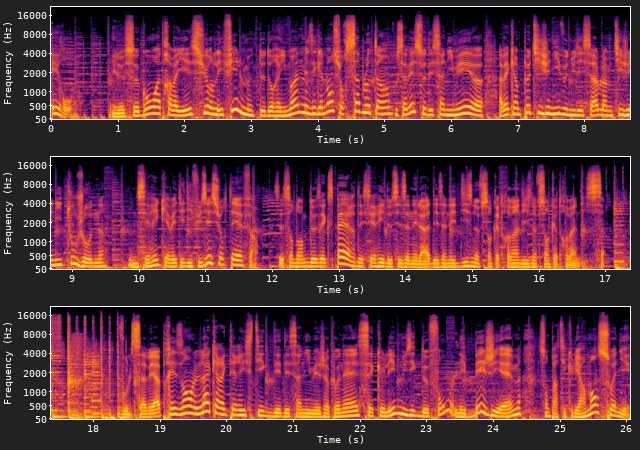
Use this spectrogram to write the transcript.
héros. Et le second a travaillé sur les films de Doraemon, mais également sur Sablotin. Vous savez, ce dessin animé euh, avec un petit génie venu des sables, un petit génie tout jaune. Une série qui avait été diffusée sur TF1. Ce sont donc deux experts des séries de ces années-là, des années 1980-1990. Vous le savez à présent, la caractéristique des dessins animés japonais, c'est que les musiques de fond, les BGM, sont particulièrement soignées.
